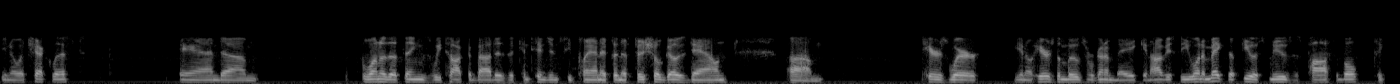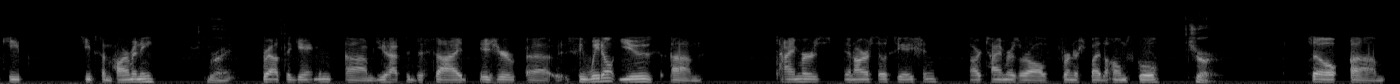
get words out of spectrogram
You know, a checklist, and um, one of the things we talk about is a contingency plan. If an official goes down, um, here's where you know here's the moves we're going to make, and obviously you want to make the fewest moves as possible to keep keep some harmony. Right. Throughout the game, um, you have to decide is your uh, see we don't use um, timers in our association. Our timers are all furnished by the home school. Sure. So um,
